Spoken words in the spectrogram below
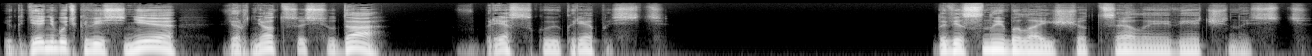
и где-нибудь к весне вернется сюда, Брестскую крепость. До весны была еще целая вечность.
